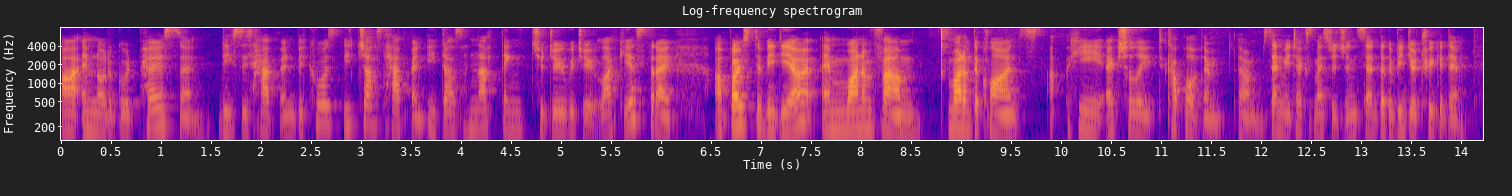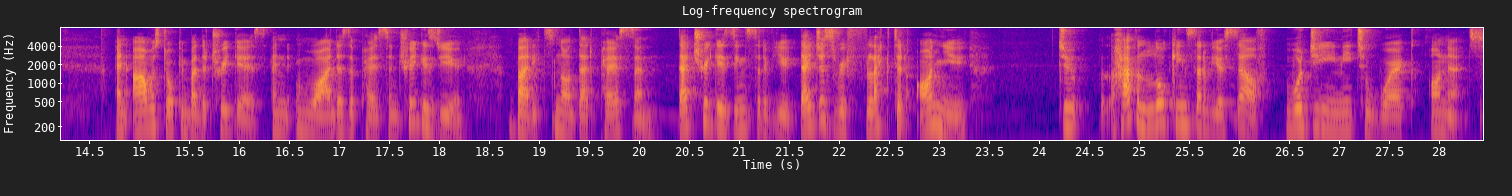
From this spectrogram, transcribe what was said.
I am not a good person. This has happened because it just happened. It does nothing to do with you. Like yesterday, I posted a video and one of um one of the clients, uh, he actually a couple of them um, sent me a text message and said that the video triggered them. And I was talking about the triggers and why does a person triggers you, but it's not that person. That triggers instead of you. They just reflected on you to have a look inside of yourself. What do you need to work on it?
